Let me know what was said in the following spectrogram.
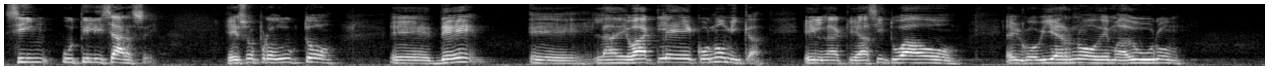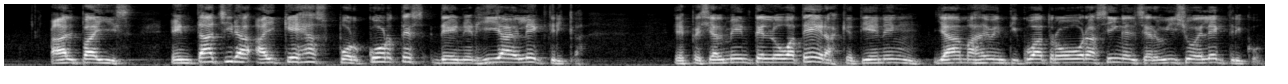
sin utilizarse. Eso producto eh, de eh, la debacle económica en la que ha situado el gobierno de Maduro al país. En Táchira hay quejas por cortes de energía eléctrica, especialmente en Lobateras, que tienen ya más de 24 horas sin el servicio eléctrico.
